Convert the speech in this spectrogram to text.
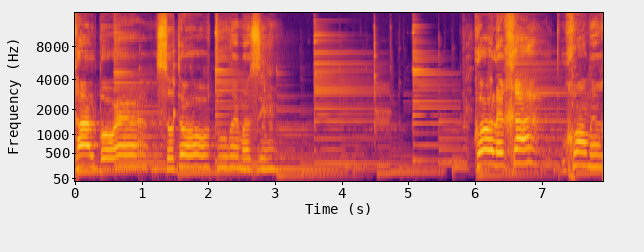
כחל בוער סודות ורמזים כל אחד הוא חומר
